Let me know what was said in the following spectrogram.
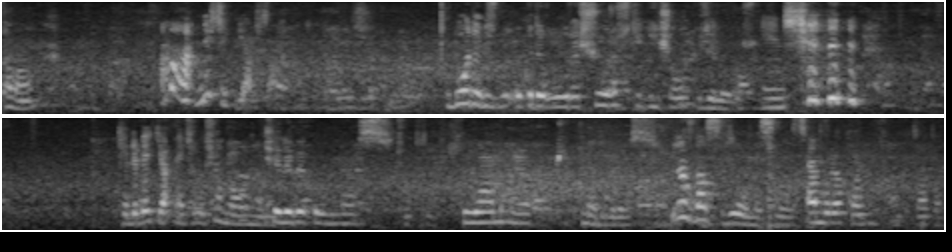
Tamam. Ama ne şekil yapsam? Bu arada biz o kadar uğraşıyoruz ki inşallah güzel olur. İnş. Kelebek yapmaya çalışıyorum olmuyor. Kelebek olmaz. Kıvamı hayat tutmadı biraz. Biraz daha sıvı olması lazım. Sen buraya koydun zaten.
